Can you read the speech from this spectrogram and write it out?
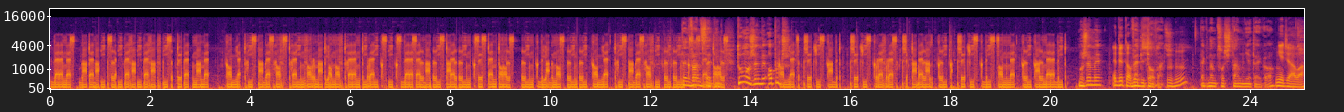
DNS Koniec lista bez host information of empire xx DSL lista L link system tools link diagnos link link koniec lista bez host link Ten system tools Tu możemy oprócz koniec przycisk add przycisk refresh przy tabela klik przycisk disconnect klikalne edit możemy Edytować. wyedytować. Jak nam coś tam nie tego, Nie działa.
